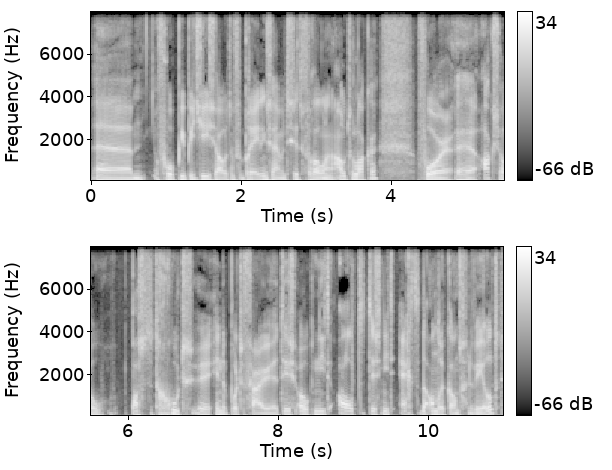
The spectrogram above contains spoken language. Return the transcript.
Ehm, voor PPG zou het een verbreding zijn, want die zitten vooral in autolakken. Voor Axo past het goed eh, in de portefeuille. Het is ook niet altijd, het is niet echt de andere kant van de wereld.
